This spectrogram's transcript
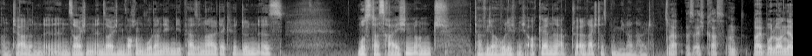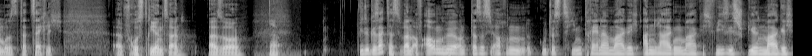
Und ja, dann in solchen, in solchen Wochen, wo dann eben die Personaldecke dünn ist, muss das reichen. Und da wiederhole ich mich auch gerne. Aktuell reicht das bei Milan halt. Ja, das ist echt krass. Und bei Bologna muss es tatsächlich äh, frustrierend sein. Also, Ja. wie du gesagt hast, wir waren auf Augenhöhe und das ist ja auch ein gutes Team. Trainer mag ich, Anlagen mag ich, wie sie es spielen mag ich.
